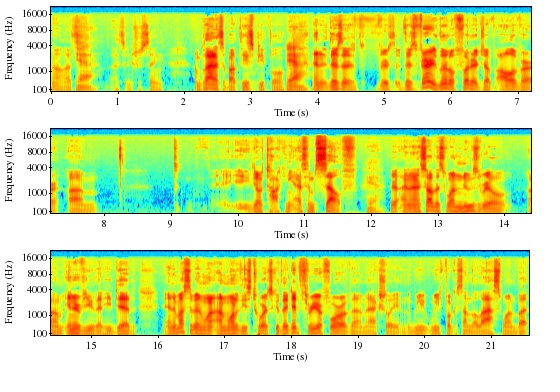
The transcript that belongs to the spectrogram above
Oh, that's Yeah. that's interesting. I'm glad it's about these people. yeah, And there's a there's there's very little footage of Oliver, um, you know, talking as himself. yeah, And I saw this one newsreel um, interview that he did, and it must have been one, on one of these tours because they did three or four of them actually, and we we focused on the last one, but.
